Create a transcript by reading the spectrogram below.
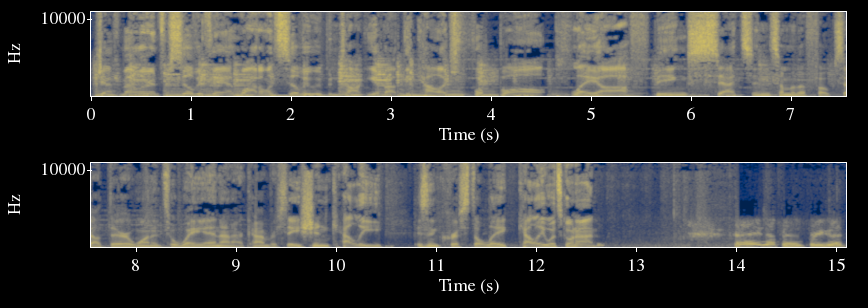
Jeff Meller in for Silvy today Waddle and Silvy. We've been talking about the college football playoff being set, and some of the folks out there wanted to weigh in on our conversation. Kelly is in Crystal Lake. Kelly, what's going on? Hey, nothing. Pretty good.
